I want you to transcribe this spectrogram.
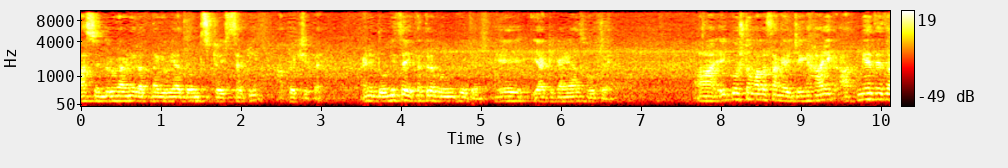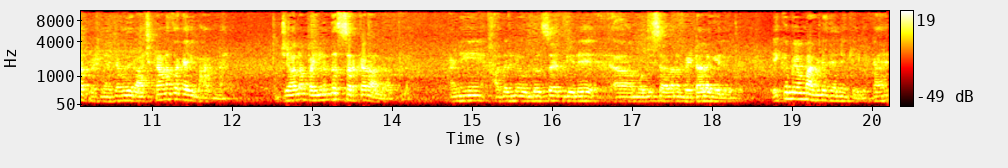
आज सिंधुदुर्ग आणि रत्नागिरी या दोन स्टेजसाठी अपेक्षित आहे. आणि दोन्हीचं एकत्र भूमिपूजन हे या ठिकाणी आज होत आहे एक गोष्ट मला सांगायची की हा एक आत्मीयतेचा प्रश्न आहे त्यामध्ये राजकारणाचा काही भाग नाही. ज्याला पहिल्यांदाच सरकार आलं आपलं. आणि आदरणीय उद्धव साहेब गेले मोदी साहेबांना भेटायला गेले होते. एकमेव मागणी त्यांनी केली काय?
